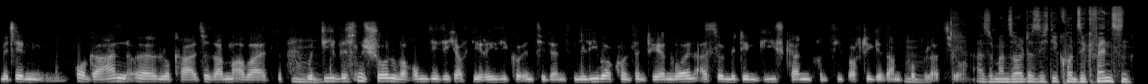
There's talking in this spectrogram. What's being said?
mit den Organen äh, lokal zusammenarbeiten. Mhm. Und die wissen schon, warum sie sich auf die Risikoinzidenzen lieber konzentrieren wollen, als so mit dem Gießkannenprinzip auf die Gesamtpopulation. Also man sollte sich die Konsequenzen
